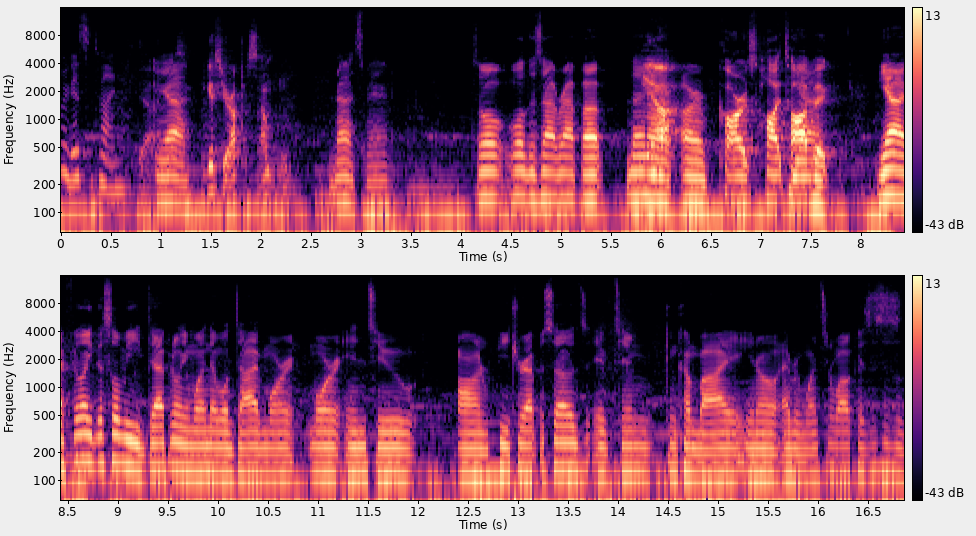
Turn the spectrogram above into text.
I guess it's fine. yeah. I Yeah. guess, I guess you're up to something. Nuts, man. So, well, does that wrap up then Yeah. our, our Cars, hot topic. Yeah, I feel like this will be definitely one that we'll dive more more into on future episodes if Tim can come by, you know, every once in a while because this is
